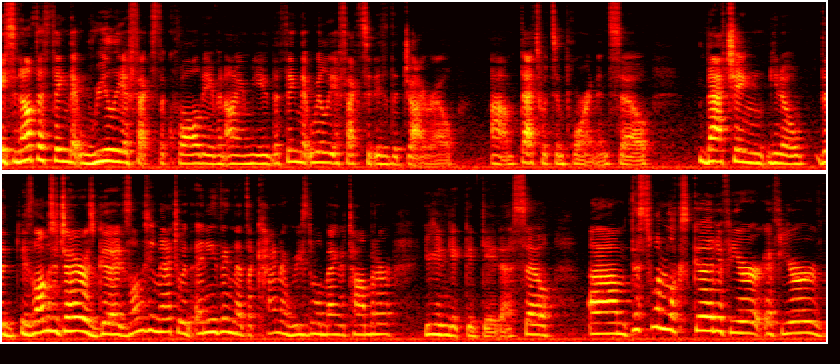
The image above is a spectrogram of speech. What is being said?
It's not the thing that really affects the quality of an IMU. The thing that really affects it is the gyro. Um, that's what's important. And so matching, you know, the as long as the gyro is good, as long as you match it with anything that's a kind of reasonable magnetometer, you're going to get good data. So um, this one looks good if you're if you're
